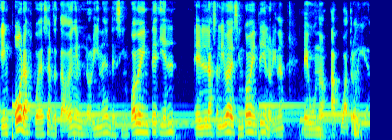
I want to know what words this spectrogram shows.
en horas puede ser detectado en la orina de 5 a 20 y en, en la saliva de 5 a 20 y en la orina de 1 a 4 días.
